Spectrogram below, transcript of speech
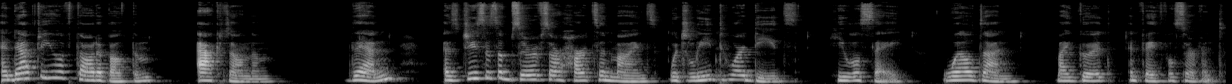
And after you have thought about them, act on them. Then, as Jesus observes our hearts and minds, which lead to our deeds, he will say, Well done, my good and faithful servant.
